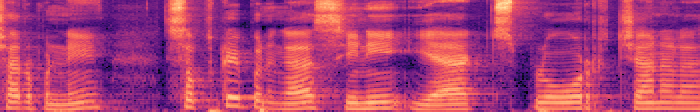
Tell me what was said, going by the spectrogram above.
ஷேர் பண்ணி சப்ஸ்கிரைப் பண்ணுங்கள் சினி எக்ஸ்ப்ளோர் சேனலை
